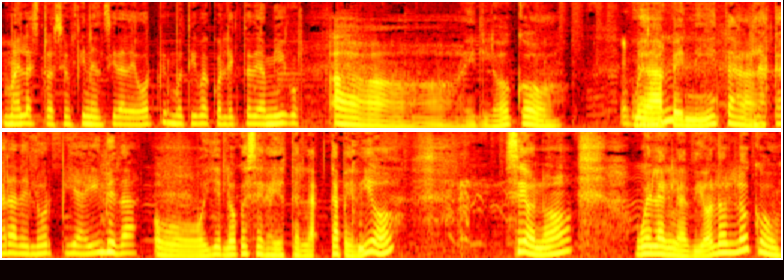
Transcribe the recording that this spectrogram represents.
Mala situación financiera de Orpis motiva colecta de amigos. Ay, loco. Me da penita. La cara del Orpi ahí me da... Oye, loco, ese gallo está, la... ¿Está pedido? ¿Sí o no? Huele a gladiolos, loco.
